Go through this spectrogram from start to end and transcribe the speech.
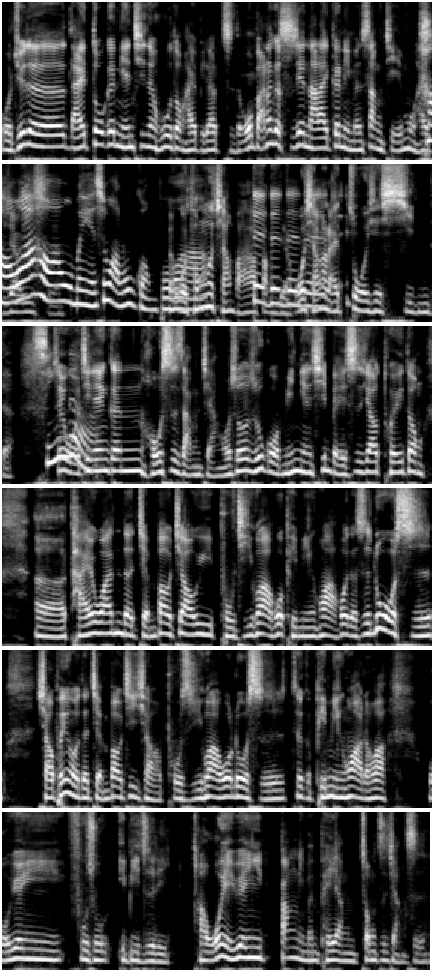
我觉得来多跟年轻人互动还比较值得。我把那个时间拿来跟你们上节目还，好啊好啊，我们也是网络广播啊。我通通想把它放掉，我想要来做一些新的。所以我今天跟侯市长讲，我说如果明年新北市要推动呃台湾的简报教育普及化或平民化，或者是落实小朋友的简报技巧普及化或落实这个平民化的话，我愿意付出一臂之力。好，我也愿意帮你们培养中职讲师。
